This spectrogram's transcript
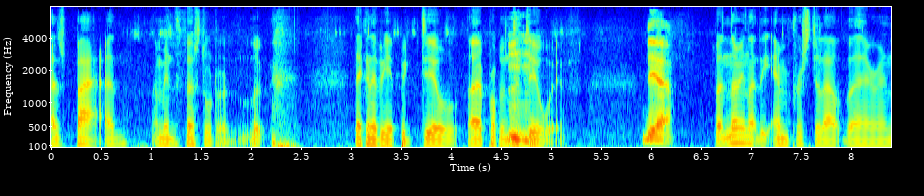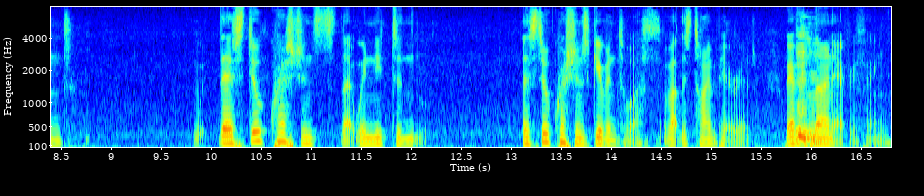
as bad. I mean, the First Order look, they're going to be a big deal, uh, problem to Mhm. deal with. Yeah, But knowing like the Emperor's still out there, and there's still questions that we need to. There's still questions given to us about this time period. We haven't Mhm. learned everything.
